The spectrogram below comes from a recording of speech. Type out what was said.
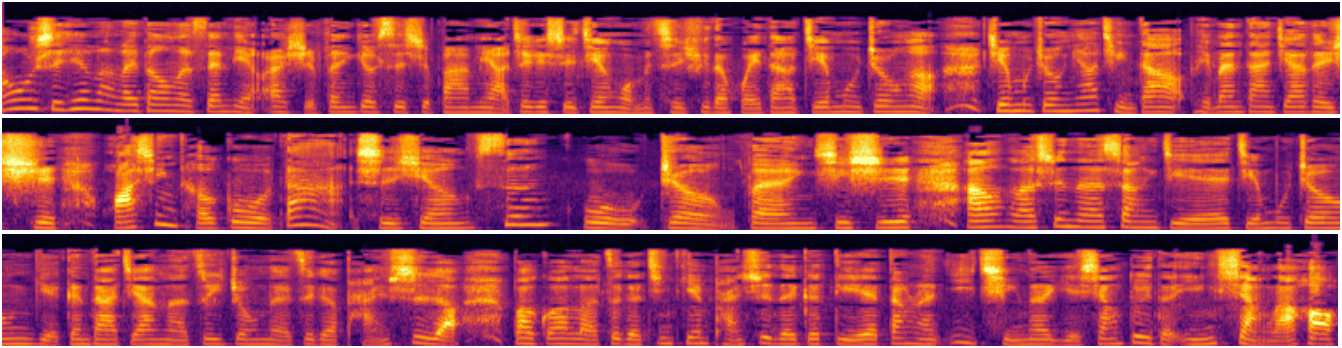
好，时间呢来到了三点二十分又四十八秒，这个时间我们持续的回到节目中啊。节目中邀请到陪伴大家的是华信投顾大师兄孙武仲分析师。好，老师呢上一节节目中也跟大家呢追踪了这个盘势啊，包括了这个今天盘势的一个跌，当然疫情呢也相对的影响了哈，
